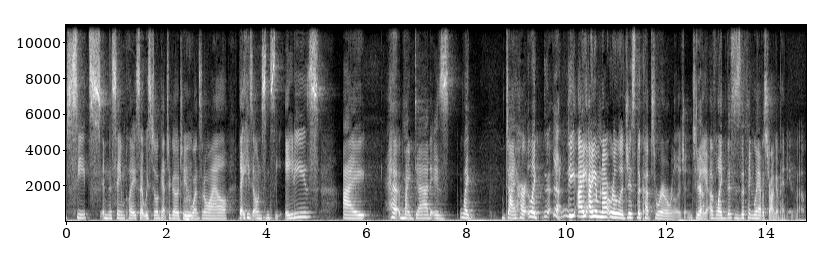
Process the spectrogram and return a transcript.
seats in the same place that we still get to go to once in a while that he's owned since the 80s i ha- my dad is like die hard like the I, I am not religious. The Cubs were a religion to me of like this is the thing we have a strong opinion about.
